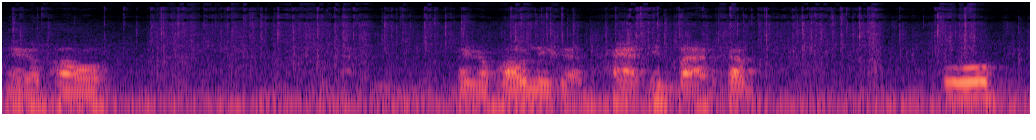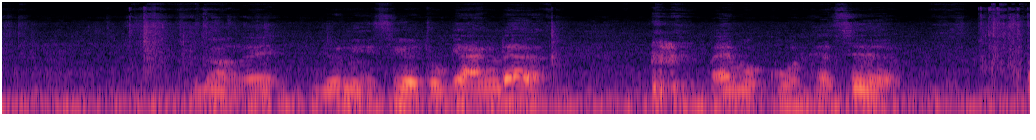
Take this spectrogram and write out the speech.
ในกะเพราในกะเพรานี่ก็ห้าสิบบาทครับโอ้พี่น้องเลยอยูนี่ซื้อทุกอย่างเด้อใบบกกูดก็ซื้อใบ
